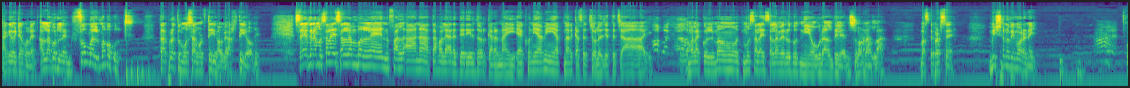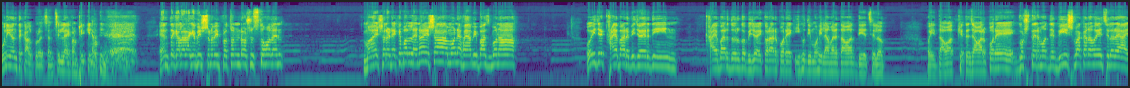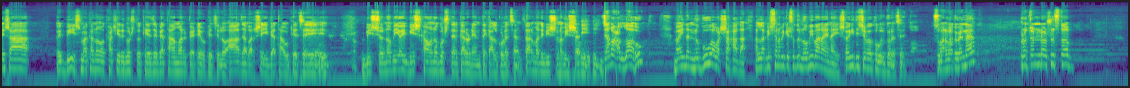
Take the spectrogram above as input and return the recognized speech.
আগে ওইটা বলেন। আল্লাহ বললেন সুমাল মাউত। তারপরে তো মুসা মরতেই হবে, আসতেই হবে। সৈয়দনা মুসা আলাইহিস সাল্লাম বললেন, ফাল আনা, তাহলে আর দেরির দরকার নাই, এখনই আমি আপনার কাছে চলে যেতে চাই। মালাকুল মাউত মুসা আলাইহিস সাল্লামের রূহ নিয়ে উড়াল দিলেন বুঝতে পারছে? বিশ্বনবী মরে নাই। উনি এতেকাল করেছেন চিল্লা এখন ঠিক কিনা? এতেকালের আগে বিশ্বনবী প্রচণ্ড অসুস্থ হলেন। মা এসারে ডেকে বললেন এসা মনে হয় আমি বাঁচবো না। ওই যে খায়বার বিজয়ের দিন খায়বার দুর্গ বিজয় করার পরে এক ইহুদি মহিলা আমার দাওয়াত দিয়েছিল। ওই দাওয়াত খেতে যাওয়ার পরে গোস্তের মধ্যে বিষ মাখানো হয়েছিল রে আয়েশা। ওই বিষ মাখানো খাসির গোস্ত খেয়ে যে ব্যথা আমার পেটে উঠেছিল, আজ আবার সেই ব্যথা উঠেছে। বিশ্ব নবী ওই বিষ খাওয়ানো গোস্তের কারণে এতেকাল করেছেন, তার মানে বিশ্ব নবী শাহী। জামা আল্লাহ আল্লাহ বিশ্ব নবীকে শুধু নবী বানায় নাই, শহীদ হিসেবে কবুল করেছে। কবেন না? প্রচণ্ড অসুস্থ।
